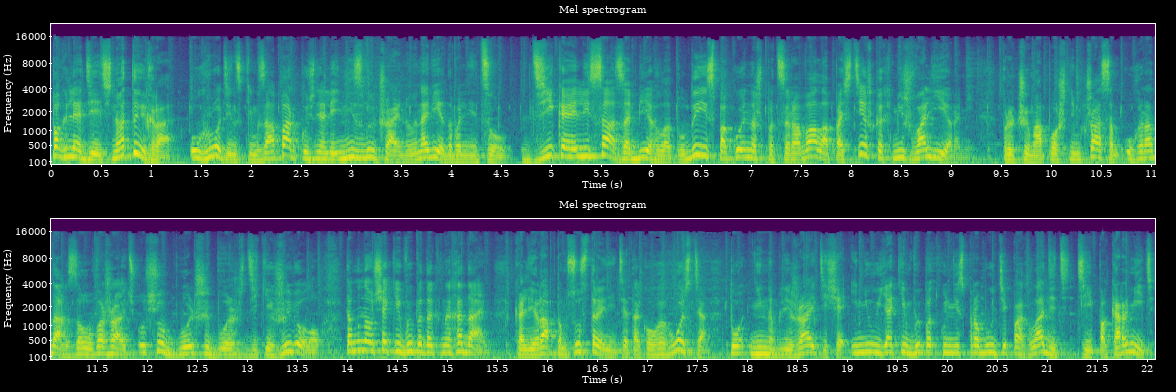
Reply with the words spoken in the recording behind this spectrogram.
паглядзець на тыгра. У гродзенскім зоапарку знялі незвычайную наведавальніцу. Дзікая ліса забегла туды і спакойна шпацыравала па сцежках між вальерамі. Прычым апошнім часам у гарадах заўважаюць усё больш і больш дзікіх жывёлаў. Таму на ўсякі выпадак нагадаем, калі раптам сустрэнеце такога гостя, то не набліжайцеся і ні ў якім выпадку не спрабуйце пагладзіць ці пакарміць.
